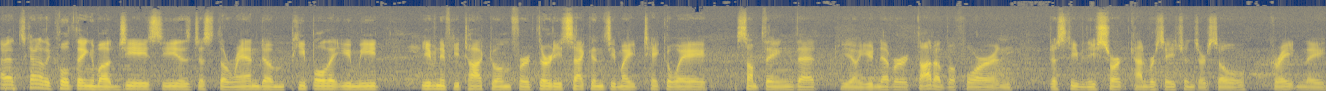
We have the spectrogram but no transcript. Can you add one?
And it's kind of the cool thing about GAC is just the random people that you meet. Even if you talk to them for 30 seconds, you might take away something that you know you never thought of before. And just even these short conversations are so great and they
